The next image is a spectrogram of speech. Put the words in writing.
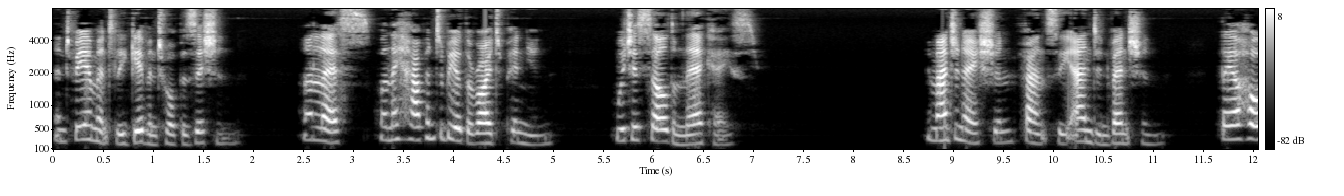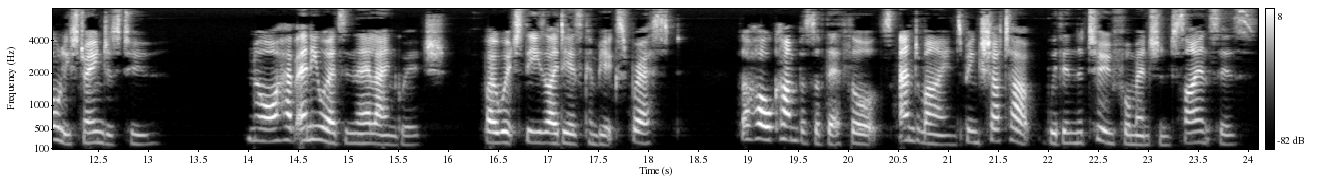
and vehemently given to opposition, unless when they happen to be of the right opinion, which is seldom their case. Imagination, fancy, and invention, they are wholly strangers to, nor have any words in their language, by which these ideas can be expressed, the whole compass of their thoughts and minds being shut up within the two forementioned sciences.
